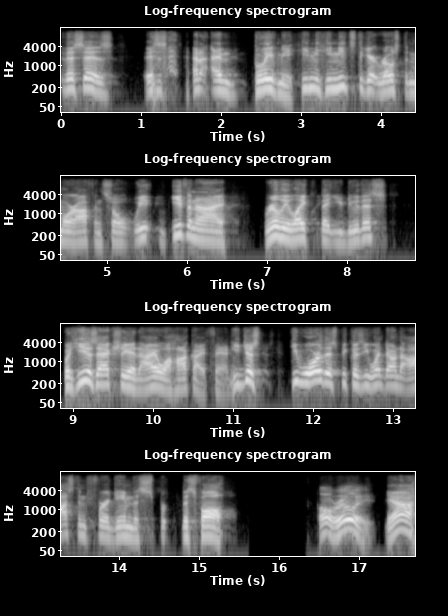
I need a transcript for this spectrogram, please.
this is, is, and and believe me, he he needs to get roasted more often. So we, Ethan and I, really like that you do this. But he is actually an Iowa Hawkeye fan. He just he wore this because he went down to Austin for a game this this fall. Oh, really? Yeah,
